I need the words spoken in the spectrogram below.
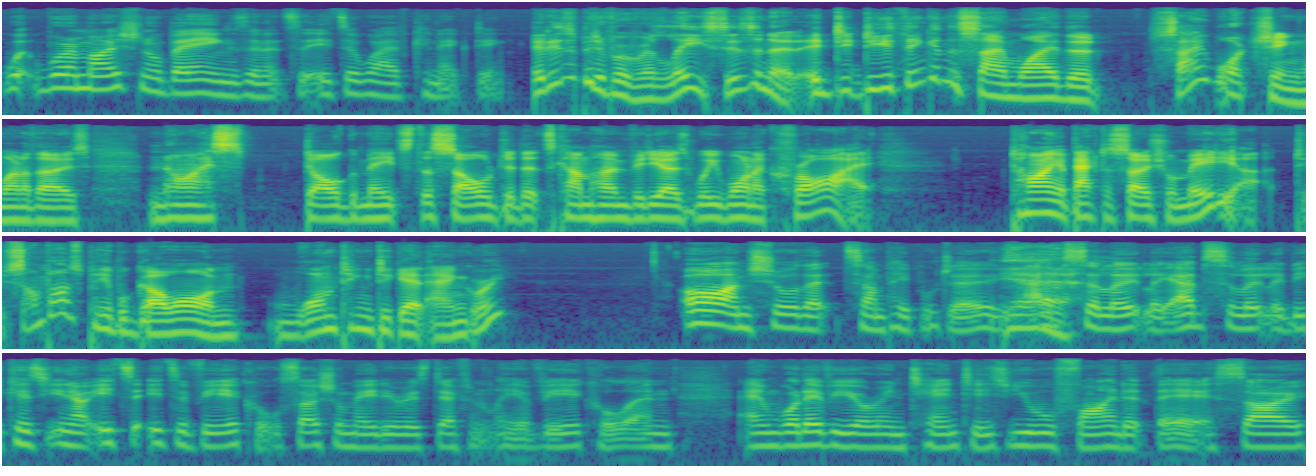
we're emotional beings, and it's it's a way of connecting. It is a bit of a release, isn't it? do you think in the same way that, say, watching one of those nice dog meets the soldier that's come home videos, we want to cry, tying it back to social media, do sometimes people go on wanting to get angry? Oh, I'm sure that some people do. Yeah. Absolutely, absolutely. Because you know, it's it's a vehicle. Social media is definitely a vehicle, and and whatever your intent is, you will find it there. So.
